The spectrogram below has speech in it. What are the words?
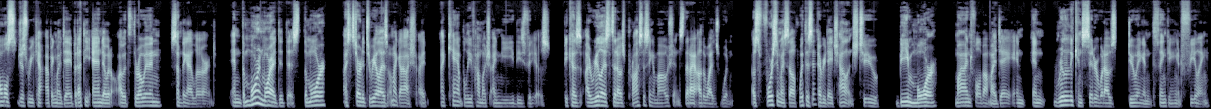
almost just recapping my day. But at the end, I would I would throw in something I learned. And the more and more I did this, the more I started to realize, oh my gosh, I, I can't believe how much I need these videos because I realized that I was processing emotions that I otherwise wouldn't. I was forcing myself with this everyday challenge to be more mindful about my day and, and really consider what I was doing and thinking and feeling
